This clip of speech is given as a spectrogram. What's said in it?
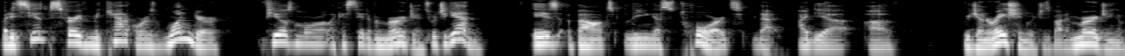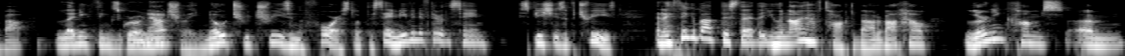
but it seems very mechanical, whereas wonder feels more like a state of emergence, which again is about leading us towards that idea of regeneration, which is about emerging, about letting things grow mm. naturally. No two trees in the forest look the same, even if they're the same species of trees. And I think about this that, that you and I have talked about, about how learning comes, um,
